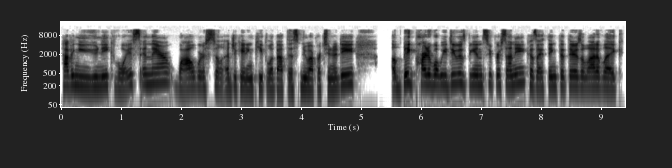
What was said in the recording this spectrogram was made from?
having a unique voice in there while we're still educating people about this new opportunity. A big part of what we do is being super sunny because I think that there's a lot of like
